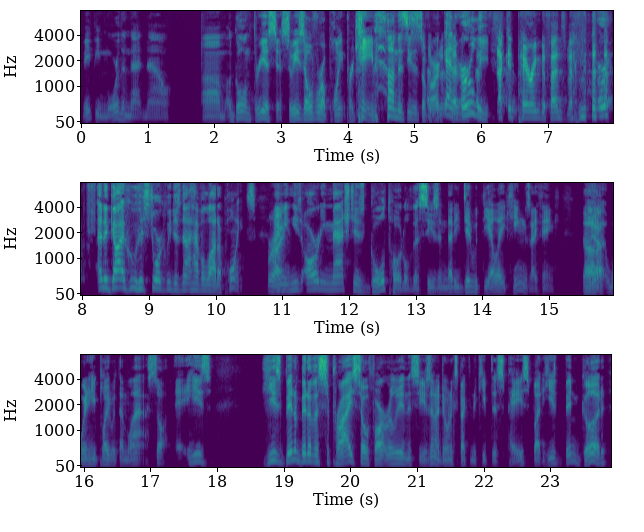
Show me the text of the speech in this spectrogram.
maybe more than that now. Um, a goal and three assists. So he's over a point per game on the season so far. Again, early second pairing defenseman, er, and a guy who historically does not have a lot of points. Right. I mean, he's already matched his goal total this season that he did with the LA Kings. I think uh, yeah. when he played with them last. So eh, he's he's been a bit of a surprise so far early in the season. I don't expect him to keep this pace, but he's been good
